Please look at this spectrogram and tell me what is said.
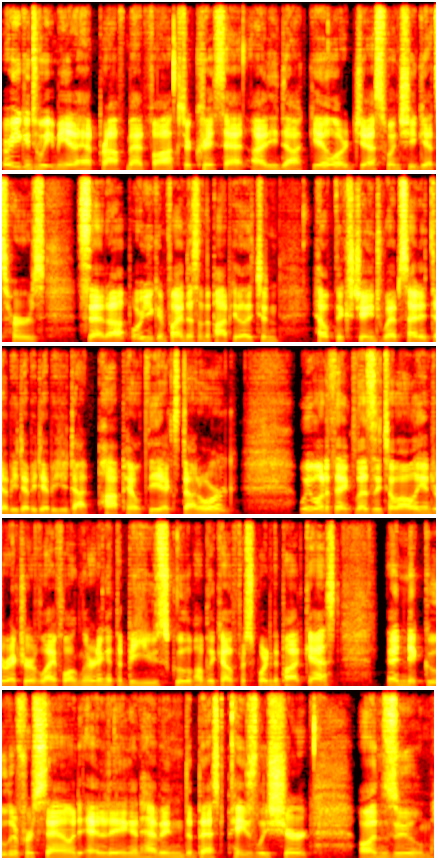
or you can tweet me at, at Prof. Matt Fox, or Chris at ID.Gill, or Jess when she gets hers set up, or you can find us on the Population Health Exchange website at www.pophealthex.org. We want to thank Leslie Talali and Director of Lifelong Learning at the BU School of Public Health for supporting the podcast, and Nick Guler for sound editing and having the best Paisley shirt on Zoom.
